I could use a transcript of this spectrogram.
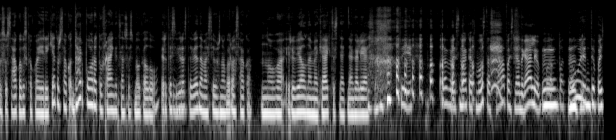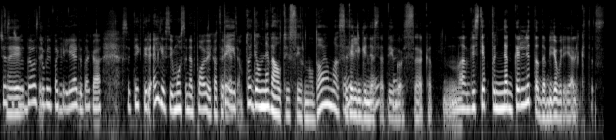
visus sako viską, ko jai reikėtų ir sako, dar porą tų frankinsensos milkalų. Ir tas vyras stovėdamas jau už nugaros sako, nu va, ir vėl namie keiktis net negalėsiu. tai ta prasme, kad mūsų tas kvapas net gali pataurinti pačius iš vidaus, truputį pakilėti, tokio suteikti ir elgesį mūsų net poveikio turėti. Taip, todėl neveltui jis ir naudojamas religinėse taip, apygose, kad na, vis tiek tu negali tada bjauriai elgtis.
